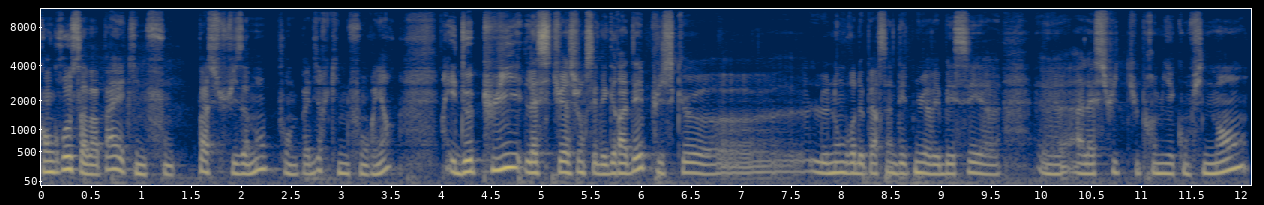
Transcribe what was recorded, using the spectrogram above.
Qu'en gros, ça va pas et qu'ils ne pas suffisamment, pour ne pas dire qu'ils ne font rien. Et depuis, la situation s'est dégradée puisque euh, le nombre de personnes détenues avait baissé euh, euh, à la suite du premier confinement,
